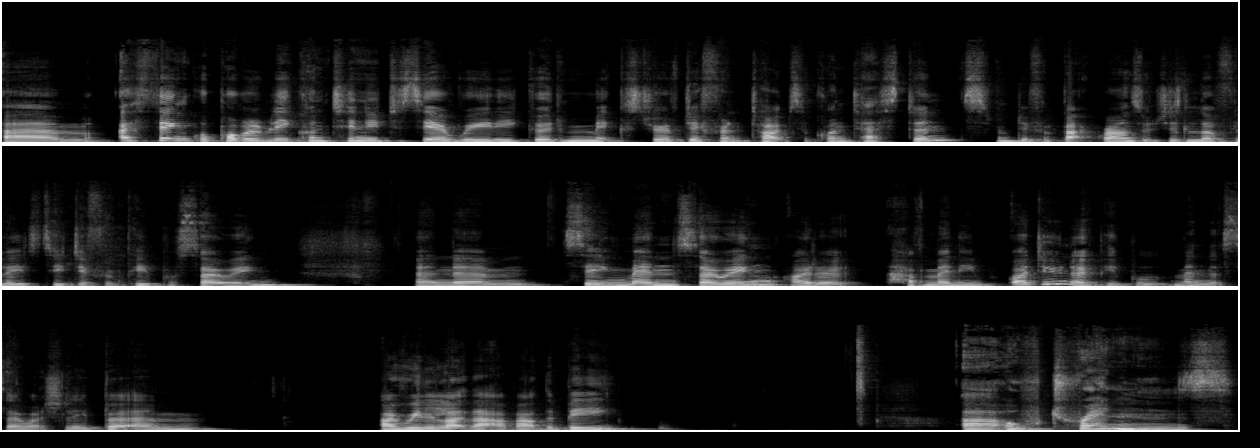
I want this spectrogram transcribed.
Um, I think we'll probably continue to see a really good mixture of different types of contestants from different backgrounds, which is lovely to see different people sewing and um, seeing men sewing. I don't have many, I do know people, men that sew actually, but um, I really like that about the bee. Uh, oh, trends.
